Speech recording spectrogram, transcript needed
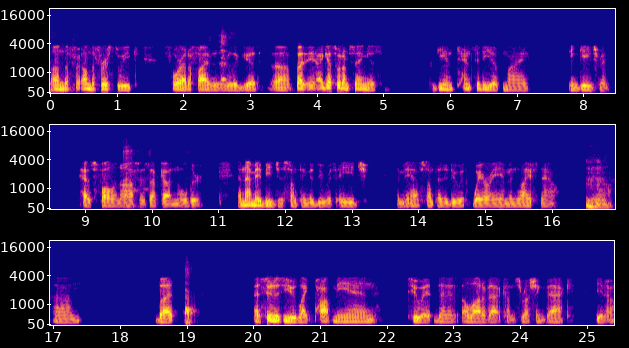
on the on the first week. Four out of five is really good. Uh, but I guess what I'm saying is the intensity of my engagement has fallen off as I've gotten older, and that may be just something to do with age. It may have something to do with where I am in life now. you Mhm. know um but as soon as you like pop me in to it then it, a lot of that comes rushing back you know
